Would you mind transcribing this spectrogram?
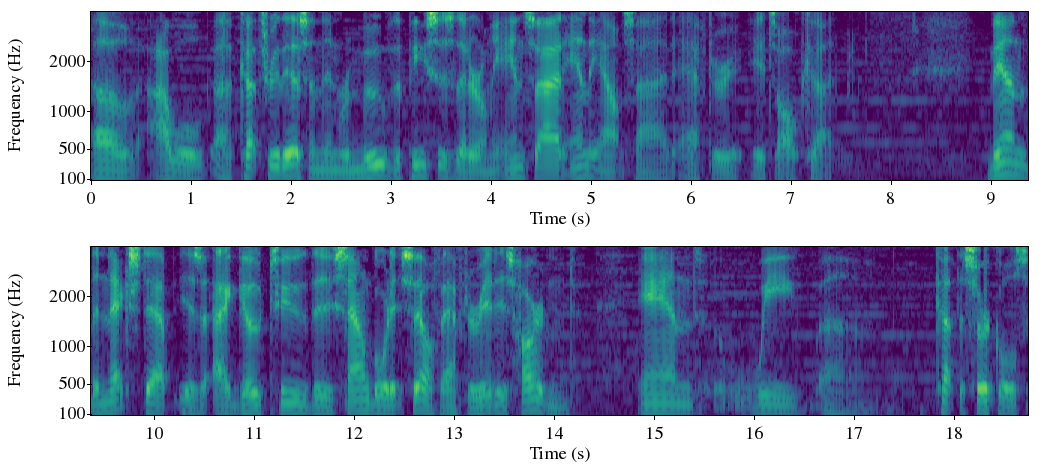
Uh, I will uh, cut through this and then remove the pieces that are on the inside and the outside after it's all cut. Then the next step is I go to the soundboard itself after it is hardened and we uh, cut the circles,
